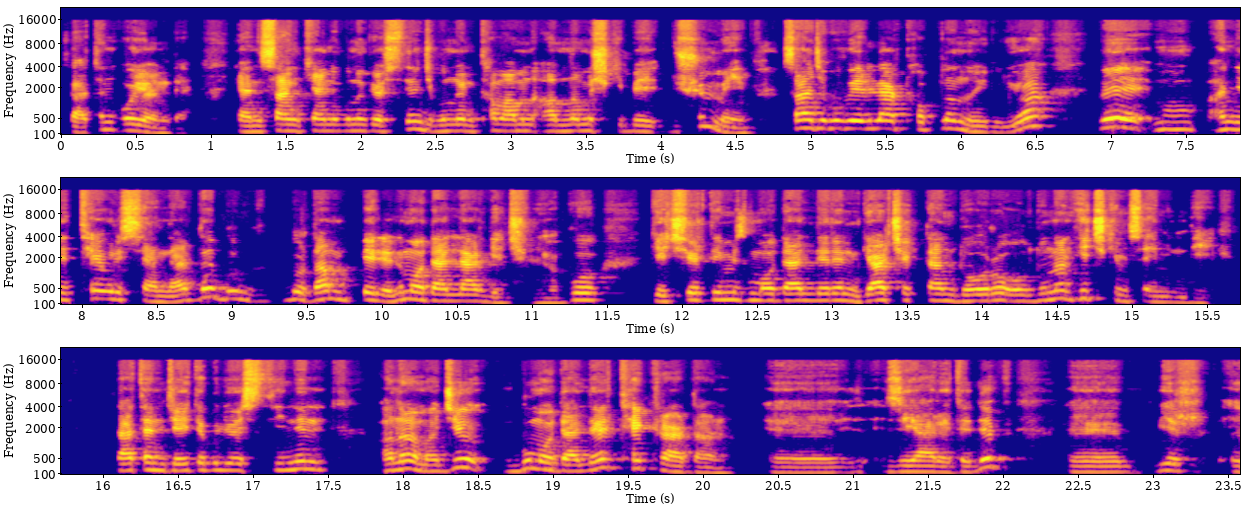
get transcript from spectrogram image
zaten o yönde. Yani sanki yani bunu gösterince bunların tamamını anlamış gibi düşünmeyin. Sadece bu veriler toplanılıyor ve hani teorisyenler de bu, buradan belirli modeller geçiliyor. Bu geçirdiğimiz modellerin gerçekten doğru olduğundan hiç kimse emin değil. Zaten JWST'nin ana amacı bu modelleri tekrardan e, ziyaret edip e, bir e,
